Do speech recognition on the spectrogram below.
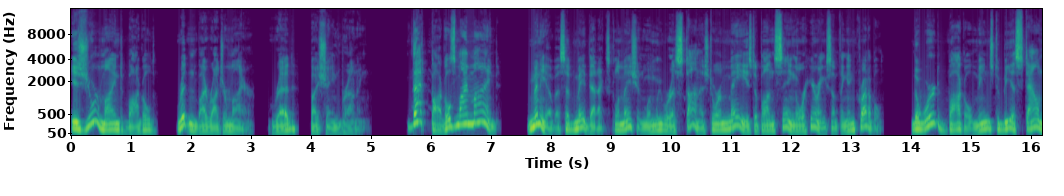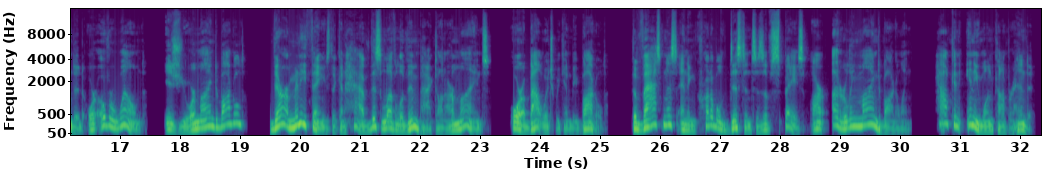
Is Your Mind Boggled? Written by Roger Meyer. Read by Shane Browning. That boggles my mind! Many of us have made that exclamation when we were astonished or amazed upon seeing or hearing something incredible. The word boggle means to be astounded or overwhelmed. Is your mind boggled? There are many things that can have this level of impact on our minds, or about which we can be boggled. The vastness and incredible distances of space are utterly mind boggling. How can anyone comprehend it?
